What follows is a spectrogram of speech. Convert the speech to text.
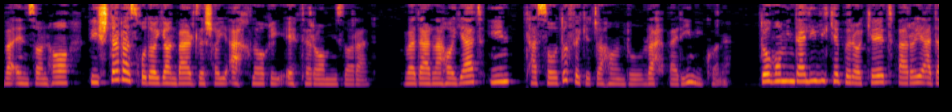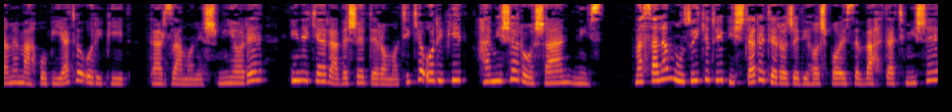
و انسانها بیشتر از خدایان برزش های اخلاقی احترام می‌ذارند و در نهایت این تصادفه که جهان رو رهبری می‌کنه. دومین دلیلی که براکت برای عدم محبوبیت اوریپید در زمانش میاره اینه که روش دراماتیک اوریپید همیشه روشن نیست. مثلا موضوعی که توی بیشتر تراژدی هاش باعث وحدت میشه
